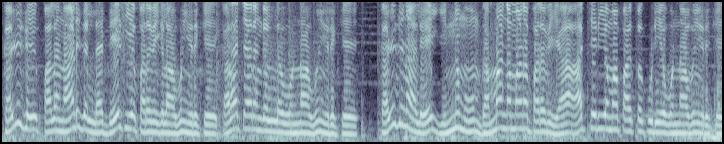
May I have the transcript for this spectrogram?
கழுகு பல நாடுகள்ல தேசிய பறவைகளாகவும் இருக்கு. கலாச்சாரங்கள்ல ஒன்னாவும் இருக்கு. கழுகுனாலே இன்னமும் பிரம்மாண்டமான பறவையா ஆச்சரியமா பார்க்கக்கூடிய ஒன்னாவும் இருக்கு.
